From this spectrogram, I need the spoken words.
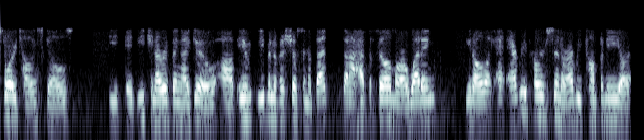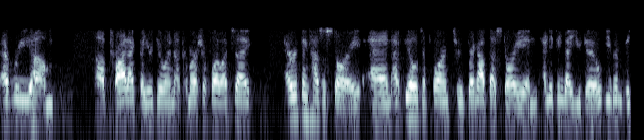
storytelling skills in each and everything I do, uh, even, even if it's just an event that I have to film or a wedding. You know, like every person or every company or every um, uh, product that you're doing a commercial for, let's say, everything has a story, and I feel it's important to bring out that story in anything that you do, even if,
